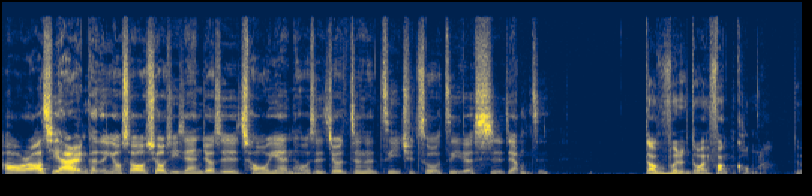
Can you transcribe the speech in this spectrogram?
哦，然后其他人可能有时候休息时间就是抽烟，或是就真的自己去做自己的事这样子。大部分人都在放空了，对。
